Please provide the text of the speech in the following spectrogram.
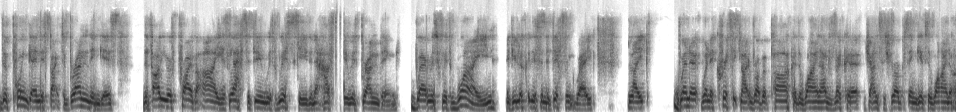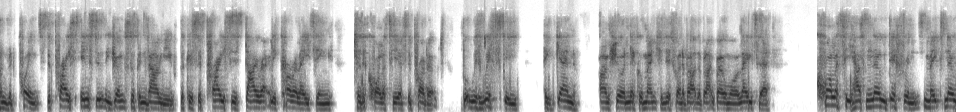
the point getting this back to branding is the value of private eye has less to do with whiskey than it has to do with branding. Whereas with wine, if you look at this in a different way, like when a, when a critic like Robert Parker, the wine advocate, Jancis Robinson gives a wine 100 points, the price instantly jumps up in value because the price is directly correlating to the quality of the product. But with whiskey, again, I'm sure Nick will mention this one about the Black Bowmore later quality has no difference, makes no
